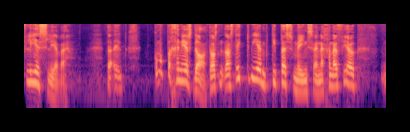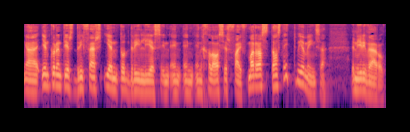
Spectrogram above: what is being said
vleeslewe. Da, kom ek begin eers daar. Daar's daar's net twee tipes mense en ek gaan nou vir jou uh 1 Korintiërs 3 vers 1 tot 3 lees en en en en Galasiërs 5. Maar daar's daar's net twee mense in hierdie wêreld.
